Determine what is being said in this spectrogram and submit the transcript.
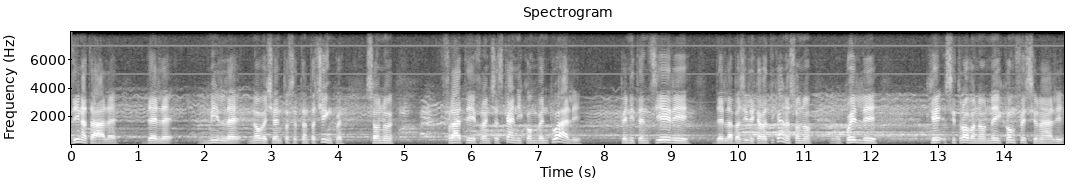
di Natale del 1975. Sono frati francescani conventuali, penitenzieri della Basilica Vaticana sono quelli che si trovano nei confessionali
